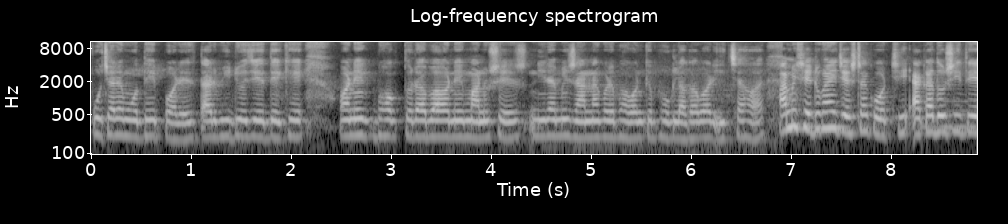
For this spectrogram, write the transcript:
প্রচারের মধ্যেই পড়ে। তার ভিডিও যে দেখে অনেক ভক্তরা বা অনেক মানুষের নিরামিষ রান্না করে ভগবানকে ভোগ লাগাবার ইচ্ছা হয়। আমি সেটুখানি চেষ্টা করছি। একাদশীতে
